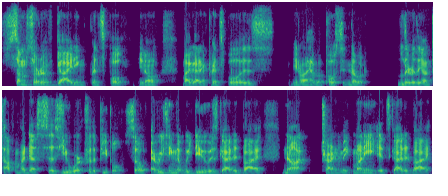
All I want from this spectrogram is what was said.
some sort of guiding principle. You know, my guiding principle is, you know, I have a post-it note literally on top of my desk says you work for the people. So everything that we do is guided by not trying to make money, it's guided by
